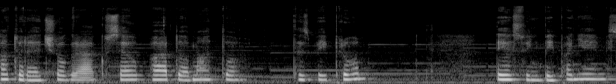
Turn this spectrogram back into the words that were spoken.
paturēt šo grēku sev, pārdomāt to. Tas bija prom, Dievs viņu bija paņēmis,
